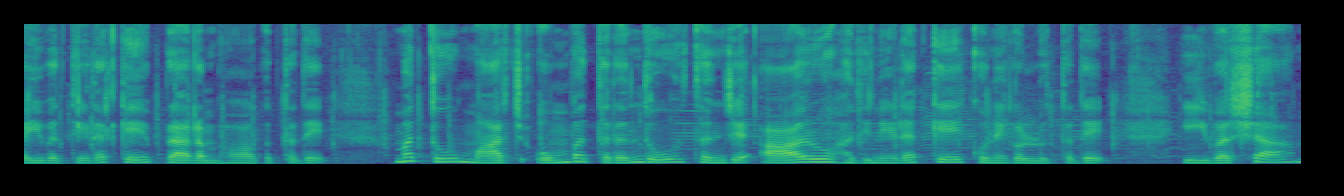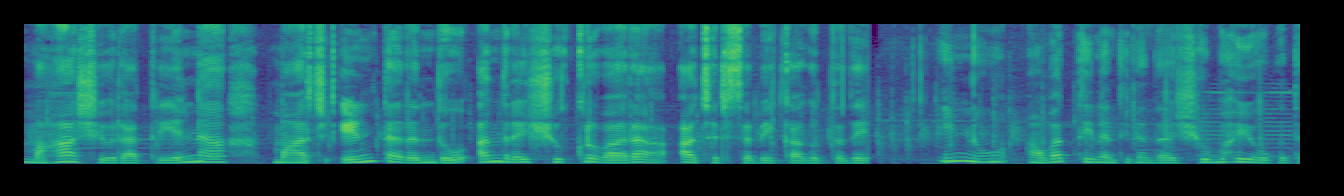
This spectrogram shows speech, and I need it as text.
ಐವತ್ತೇಳಕ್ಕೆ ಪ್ರಾರಂಭವಾಗುತ್ತದೆ ಮತ್ತು ಮಾರ್ಚ್ ಒಂಬತ್ತರಂದು ಸಂಜೆ ಆರು ಹದಿನೇಳಕ್ಕೆ ಕೊನೆಗೊಳ್ಳುತ್ತದೆ. ಈ ವರ್ಷ ಮಹಾಶಿವರಾತ್ರಿಯನ್ನು ಮಾರ್ಚ್ ಎಂಟರಂದು ಅಂದರೆ ಶುಕ್ರವಾರ ಆಚರಿಸಬೇಕಾಗುತ್ತದೆ. ಇನ್ನು ಅವತ್ತಿನ ದಿನದ ಶುಭಯೋಗದ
